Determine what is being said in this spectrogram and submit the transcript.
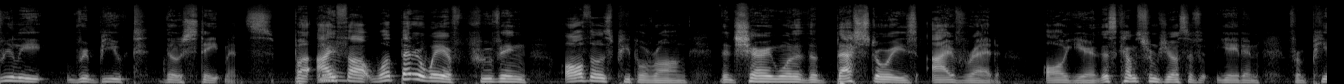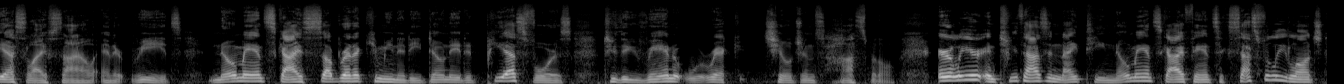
really rebuked those statements. But I mm. thought, what better way of proving all those people wrong than sharing one of the best stories I've read all year? This comes from Joseph Yaden from PS Lifestyle, and it reads No Man's Sky subreddit community donated PS4s to the Randwick Children's Hospital. Earlier in 2019, No Man's Sky fans successfully launched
